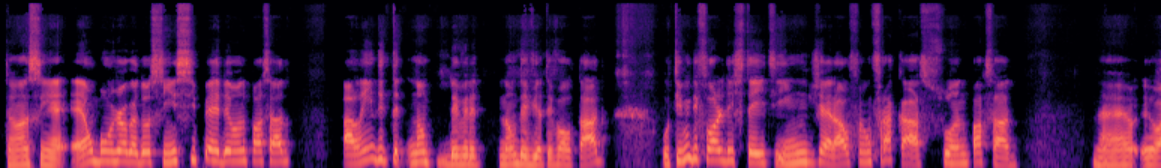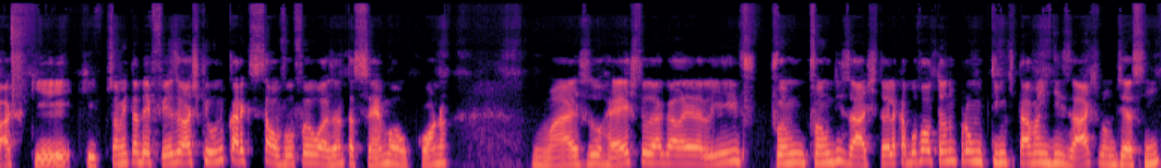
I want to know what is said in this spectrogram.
Então, assim, é, é um bom jogador sim. Se perdeu ano passado, além de ter, não, deveria, não devia ter voltado, o time de Florida State, em geral, foi um fracasso ano passado. Né? Eu acho que, que, principalmente a defesa, eu acho que o único cara que se salvou foi o Azanta Samuel, o corner, mas o resto da galera ali foi um, foi um desastre. Então ele acabou voltando para um time que estava em desastre, vamos dizer assim,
